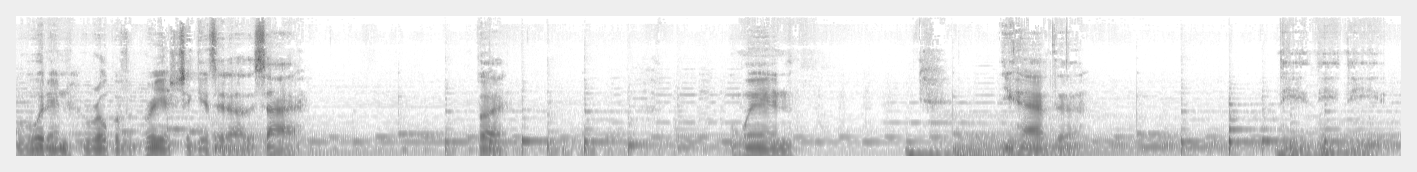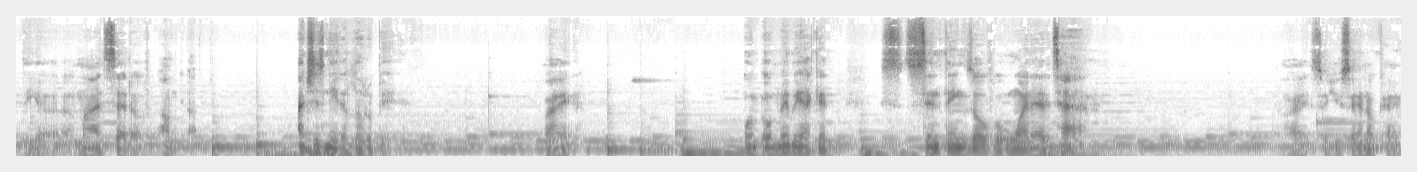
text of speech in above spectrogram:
wooden rope of a bridge to get to the other side. But when you have the mindset of um, I just need a little bit, right? Or, or maybe I can send things over one at a time. All right, so you're saying, okay,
